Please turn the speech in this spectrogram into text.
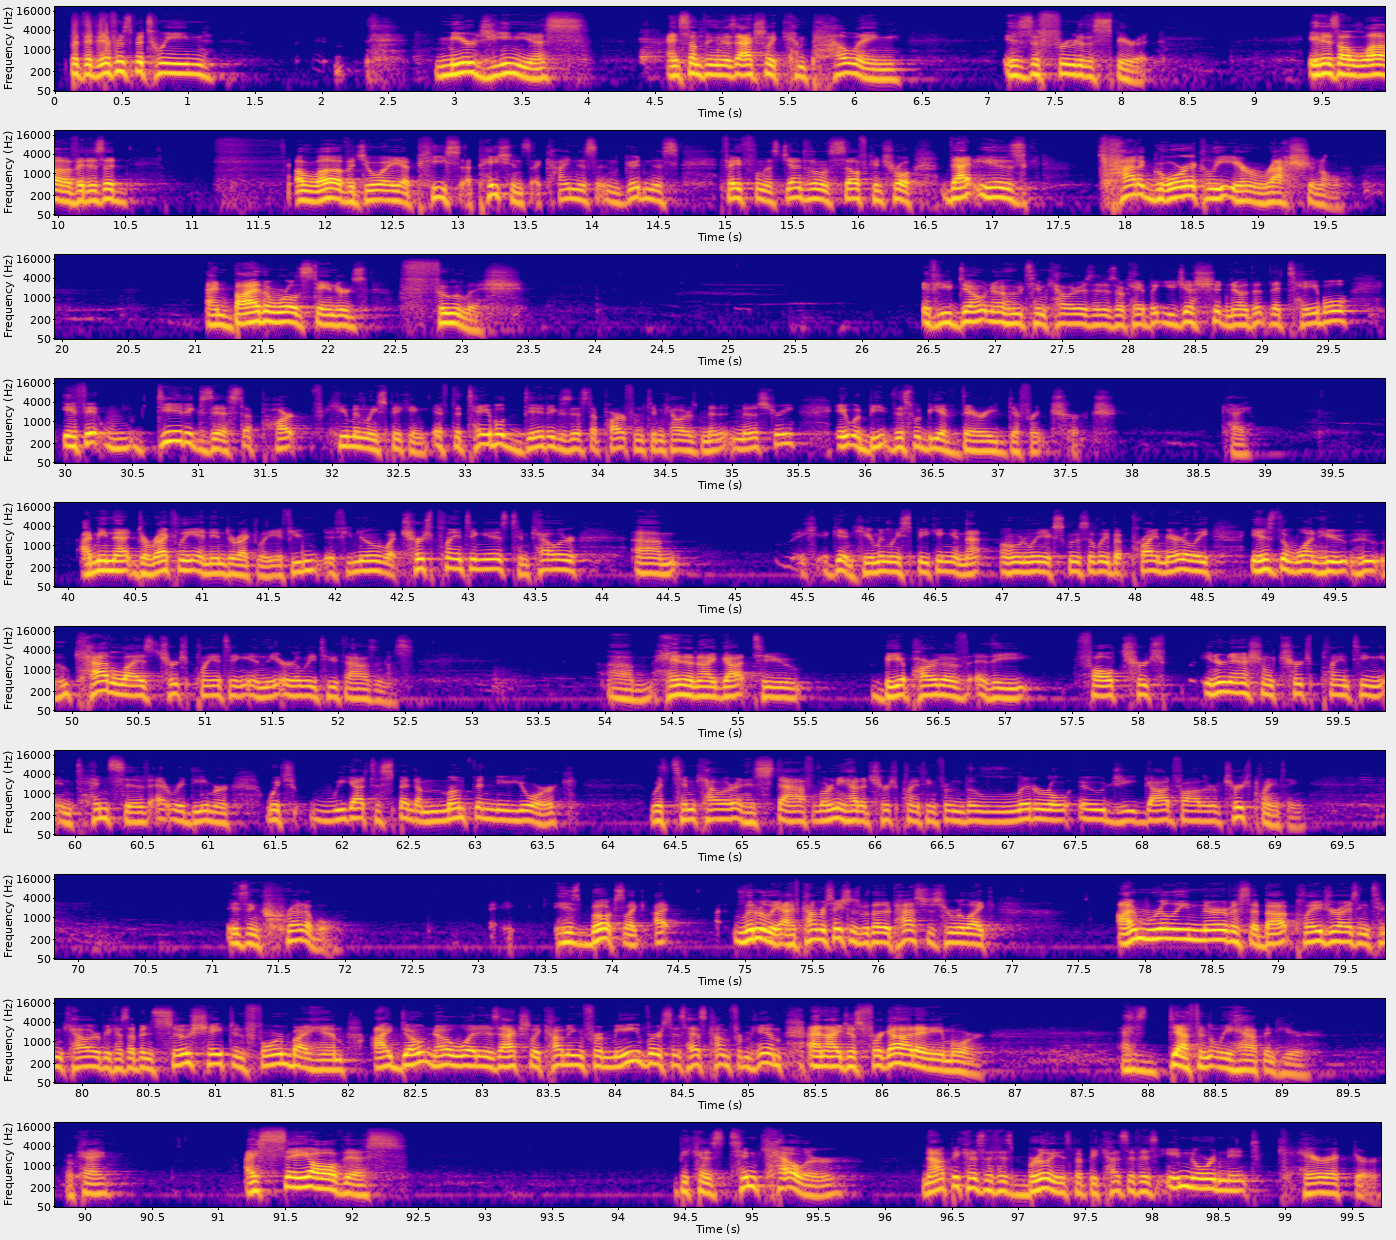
But the difference between mere genius and something that is actually compelling is the fruit of the Spirit. It is a love, it is a, a love, a joy, a peace, a patience, a kindness and goodness, faithfulness, gentleness, self control. That is categorically irrational and by the world's standards, foolish. If you don't know who Tim Keller is, it is okay, but you just should know that the table, if it did exist apart, humanly speaking, if the table did exist apart from Tim Keller's ministry, it would be, this would be a very different church. I mean that directly and indirectly. If you, if you know what church planting is, Tim Keller, um, again, humanly speaking, and not only exclusively, but primarily, is the one who, who, who catalyzed church planting in the early 2000s. Um, Hannah and I got to be a part of the fall church international church planting intensive at redeemer which we got to spend a month in new york with tim keller and his staff learning how to church planting from the literal og godfather of church planting is incredible his books like i literally i have conversations with other pastors who are like I'm really nervous about plagiarizing Tim Keller because I've been so shaped and formed by him, I don't know what is actually coming from me versus has come from him, and I just forgot anymore. Has definitely happened here, okay? I say all this because Tim Keller, not because of his brilliance, but because of his inordinate character,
